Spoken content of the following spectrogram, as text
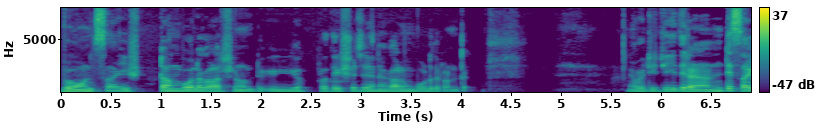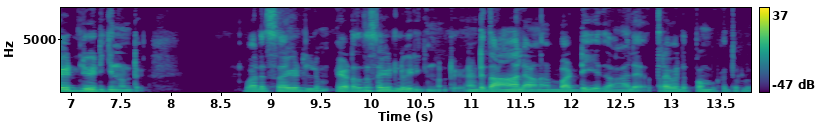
ബോൺസായി ഇഷ്ടം പോലെ കളക്ഷൻ ഉണ്ട് അയ്യോ പ്രതീക്ഷിച്ചതിനേക്കാളും കൂടുതലുണ്ട്. ഒരു രീതി രണ്ട് സൈഡിലും ഇരിക്കുന്നുണ്ട്. വലത് സൈഡിലും ഇടത് സൈഡിലും ഇരിക്കുന്നുണ്ട്. അതിന്റെ ഇത് ആലാണ് ബഡ് ചെയ്ത് ആൽ അത്ര വലുപ്പം പൊക്കത്തുള്ളൂ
